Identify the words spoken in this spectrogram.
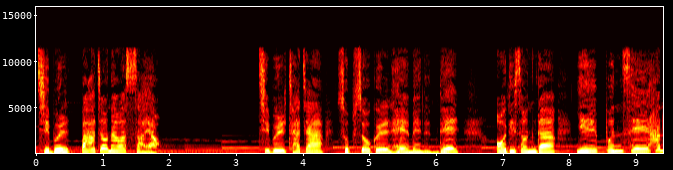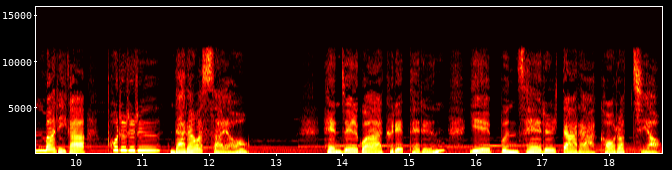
집을 빠져나왔어요. 집을 찾아 숲속을 헤매는데 어디선가 예쁜 새 한 마리가 포르르르 날아왔어요. 헨젤과 그레텔은 예쁜 새를 따라 걸었지요.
